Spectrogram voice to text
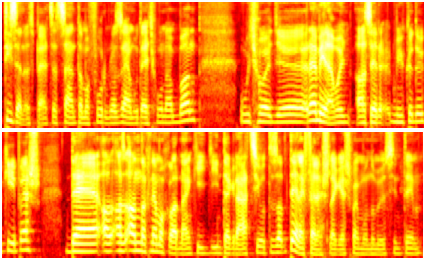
15 percet szántam a fórumra az elmúlt egy hónapban, úgyhogy remélem, hogy azért működőképes, de az, annak nem akarnánk így integrációt, az a, tényleg felesleges, megmondom őszintén.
